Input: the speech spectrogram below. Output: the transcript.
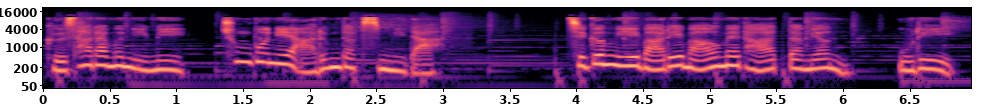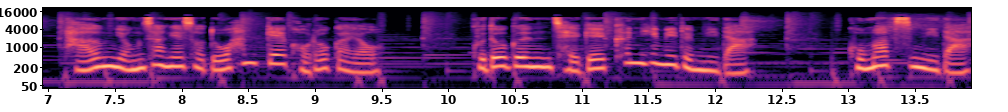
그 사람은 이미 충분히 아름답습니다. 지금 이 말이 마음에 닿았다면 우리 다음 영상에서도 함께 걸어가요. 구독은 제게 큰 힘이 됩니다. 고맙습니다.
